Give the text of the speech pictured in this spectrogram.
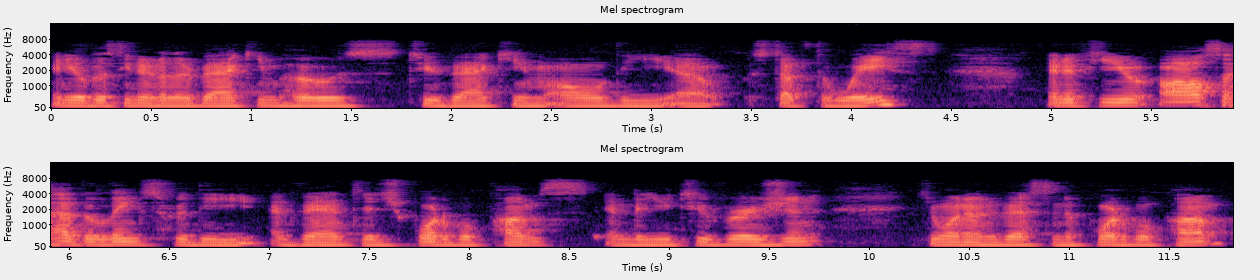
And you'll just need another vacuum hose to vacuum all the uh, stuff, the waste. And if you also have the links for the Advantage portable pumps in the YouTube version, you want to invest in a portable pump.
